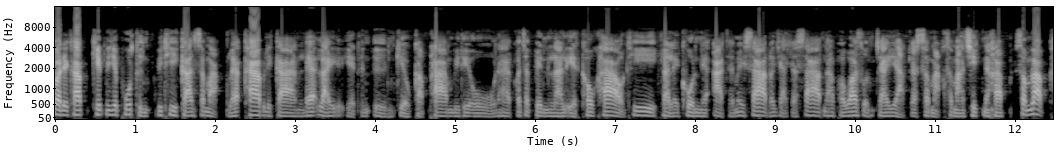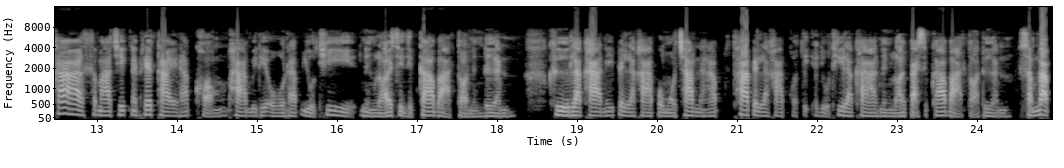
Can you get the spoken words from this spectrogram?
สวัสดีครับ คลิปนี้จะพูดถึงวิธีการสมัครและค่าบริการและรายละเอียดอื่นๆ เกี่ยวกับพรามวิดีโอนะฮะก็จะเป็นรายละเอียดคร่าวๆ ที่หลายๆคนเนี่ยอาจจะไม่ทราบและอยากจะทราบนะครับเพราะว่าสนใจอยากจะสมัครสมาชิกนะครับสำหรับค่าสมาชิกในประเทศไทยนะครับของพรามวิดีโอนะครับอยู่ที่ 149 บาทต่อ 1 เดือน คือราคานี้เป็นราคาโปรโมชั่นนะครับ ถ้าเป็นราคาปกติจะอยู่ที่ราคา 189 บาทต่อเดือนสำหรับ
